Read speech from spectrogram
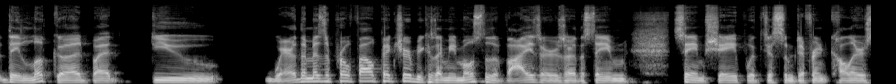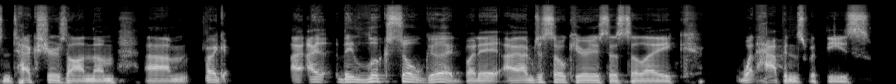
they look good, but do you wear them as a profile picture because I mean most of the visors are the same same shape with just some different colors and textures on them. Um, like I, I, they look so good, but it, I, I'm just so curious as to like what happens with these.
